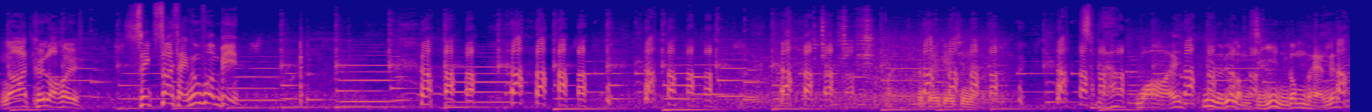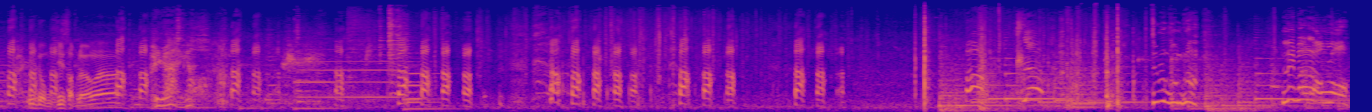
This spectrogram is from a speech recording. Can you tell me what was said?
壓佢落去，食晒成桶糞便。佢俾你幾錢啊？十兩。哇！呢度啲臨時演員咁平嘅，呢度唔止十兩啦。係啊係啊。啊！點解咁噶？你班流羅！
